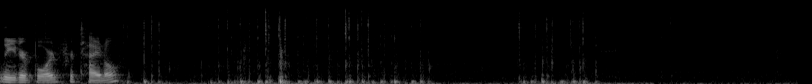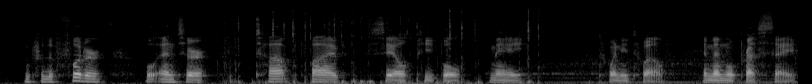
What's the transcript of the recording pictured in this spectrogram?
leaderboard for title. And for the footer, we'll enter top five salespeople May 2012 and then we'll press save.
